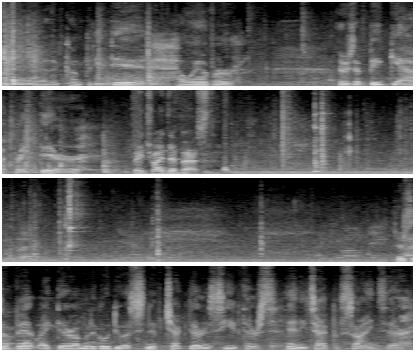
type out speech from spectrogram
the other company did. However, there's a big gap right there. They tried their best. There's a vent right there. I'm gonna go do a sniff check there and see if there's any type of signs there.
